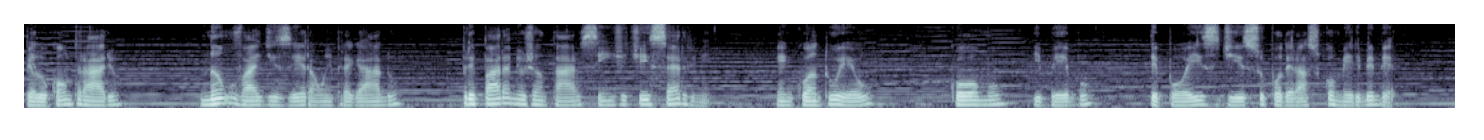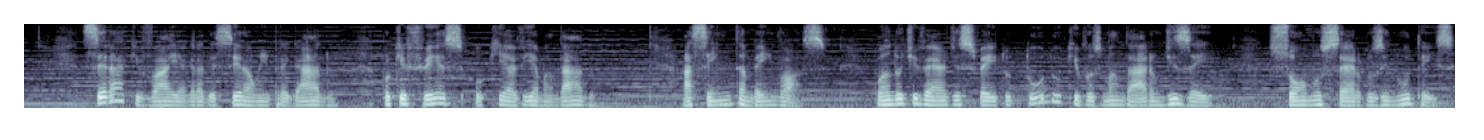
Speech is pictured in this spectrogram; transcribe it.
Pelo contrário, não vai dizer ao empregado, Prepara-me o jantar, singe-te e serve-me, enquanto eu como e bebo, depois disso poderás comer e beber. Será que vai agradecer ao empregado porque fez o que havia mandado? Assim também vós, quando tiverdes feito tudo o que vos mandaram, dizei: Somos servos inúteis,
